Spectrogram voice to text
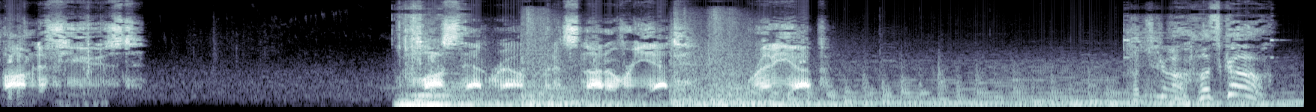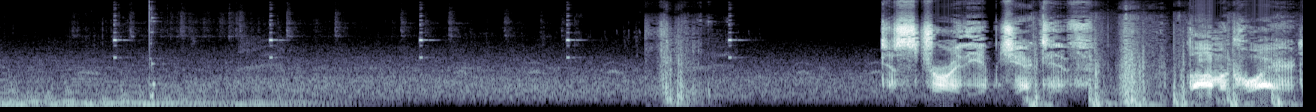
Bomb defused. Lost that round, but it's not over yet. Ready up. Let's go, let's go! Destroy the objective. Bomb acquired.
